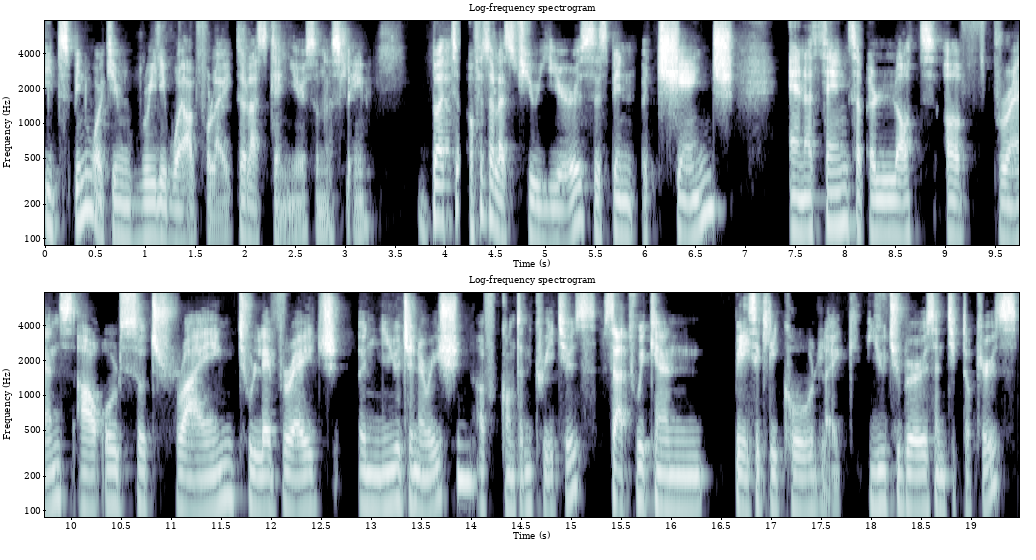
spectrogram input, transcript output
it's been working really well for like the last 10 years, honestly. But over the last few years, there's been a change. And I think that a lot of brands are also trying to leverage a new generation of content creators that we can basically called like YouTubers and TikTokers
